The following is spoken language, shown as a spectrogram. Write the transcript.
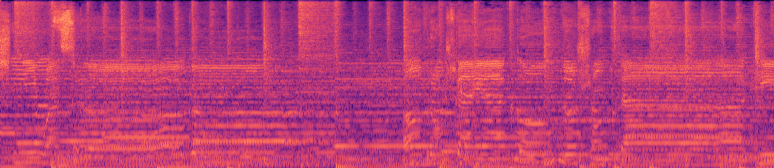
śniła srogo, obrączka jaką noszą ptaki.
